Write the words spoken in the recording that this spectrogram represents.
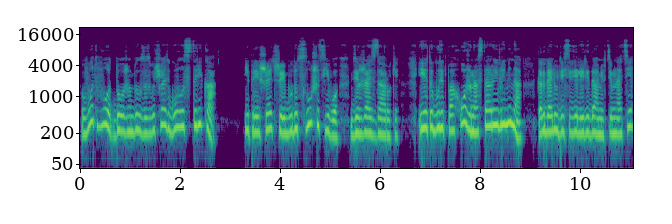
вот-вот должен был зазвучать голос старика, и пришедшие будут слушать его, держась за руки, и это будет похоже на старые времена, когда люди сидели рядами в темноте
